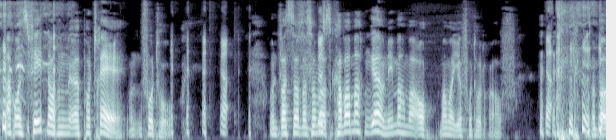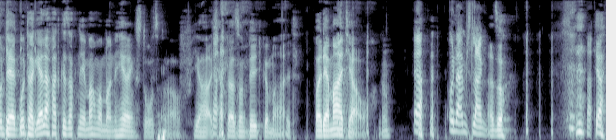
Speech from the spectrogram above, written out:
Ach, uns fehlt noch ein äh, Porträt und ein Foto. Ja. Und was soll, was sollen wir aus Cover machen? Ja, nee, machen wir auch. Machen wir Ihr Foto drauf. Ja. und, und der Gunther Gerlach hat gesagt, nee, machen wir mal eine Heringsdose drauf. Ja, ich Ja. habe da so ein Bild gemalt. Weil der malt ja auch. Ne? Ja, unheimlich lang. Also, ja.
